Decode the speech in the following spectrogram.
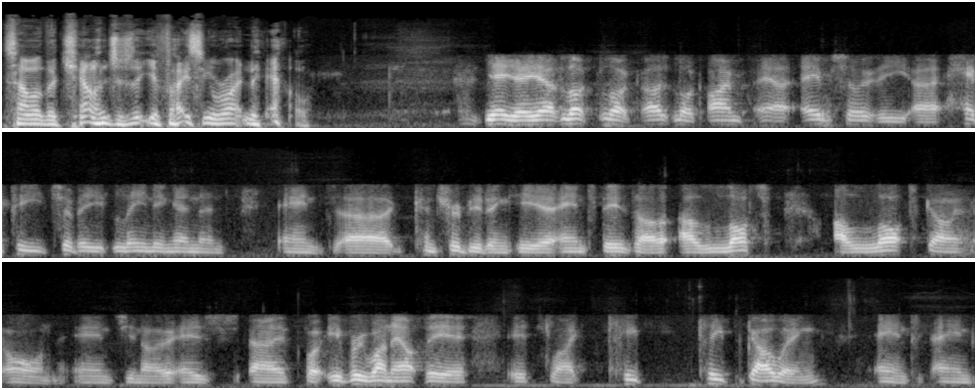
some of the challenges that you're facing right now. Yeah, yeah, yeah. Look, look, uh, look. I'm uh, absolutely uh, happy to be leaning in and and uh, contributing here. And there's a, a lot, a lot going on. And you know, as uh, for everyone out there, it's like keep keep going and and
